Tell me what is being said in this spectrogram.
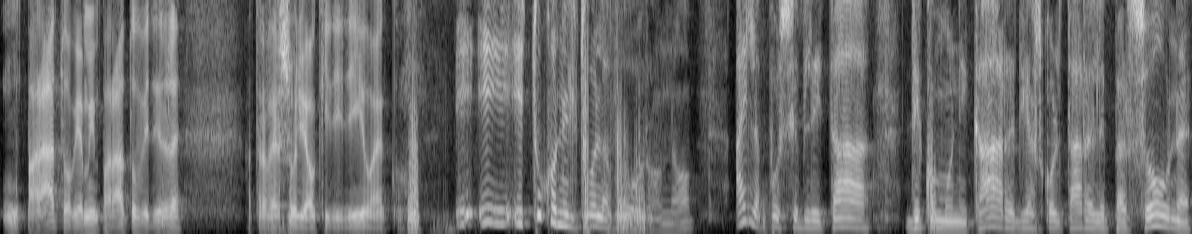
imparato, abbiamo imparato a vedere attraverso gli occhi di Dio, ecco. E, e- e tu con il tuo lavoro, no? Hai la possibilità di comunicare, di ascoltare le persone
